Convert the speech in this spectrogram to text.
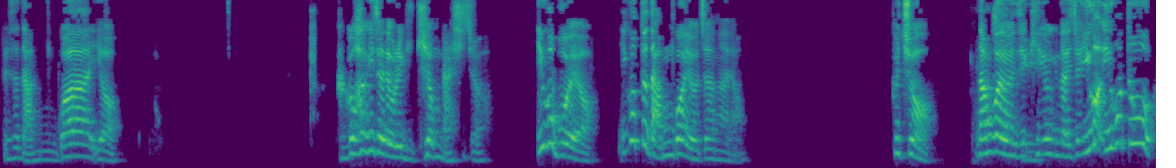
그래서 남과 여. 그거 하기 전에 우리 기억나시죠? 이거 뭐예요? 이것도 남과 여잖아요. 그쵸? 남과 여 이제 네. 기억이 나죠? 이거, 이것도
